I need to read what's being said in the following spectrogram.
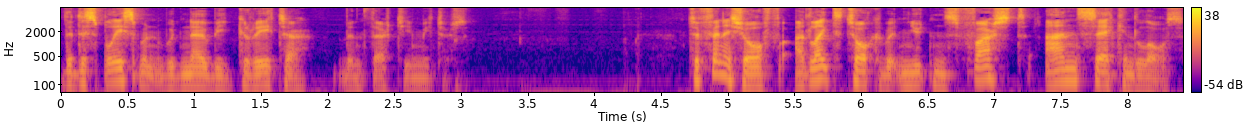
the displacement would now be greater than 13 metres. To finish off, I'd like to talk about Newton's first and second laws.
